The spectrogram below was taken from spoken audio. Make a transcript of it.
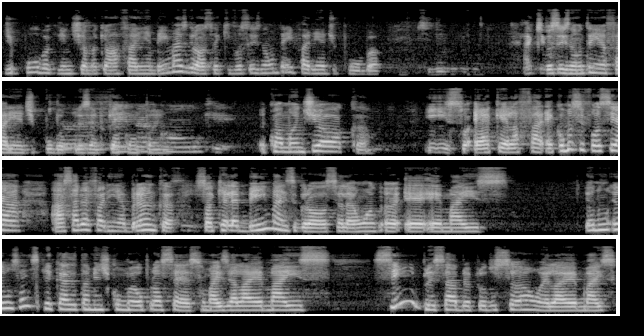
de puba que a gente chama que é uma farinha bem mais grossa. Aqui vocês não têm farinha de puba. Aqui vocês não têm a farinha de puba, por exemplo, que acompanha. Com o quê? É com a mandioca. Isso, é aquela é como se fosse a, a sabe a farinha branca, Sim. só que ela é bem mais grossa, ela é, uma, é, é mais eu não, eu não sei explicar exatamente como é o processo, mas ela é mais simples, sabe, a produção, ela é mais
